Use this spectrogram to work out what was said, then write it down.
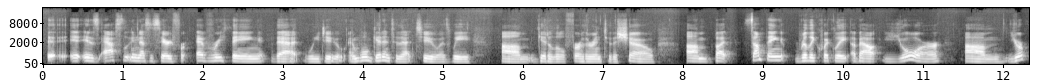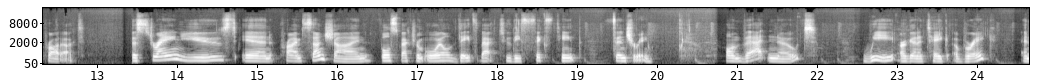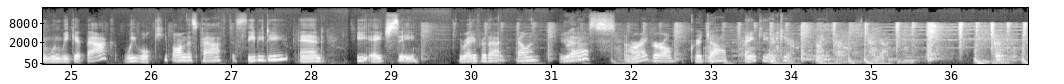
it it is absolutely necessary for everything that we do. And we'll get into that too as we um, get a little further into the show. Um, but something really quickly about your, um, your product. The strain used in Prime Sunshine full spectrum oil dates back to the 16th century. On that note, we are going to take a break. And when we get back, we will keep on this path to CBD and THC. You ready for that, Ellen? You ready? yes, All right, girl. great job. Thank you. Thank you. All right.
